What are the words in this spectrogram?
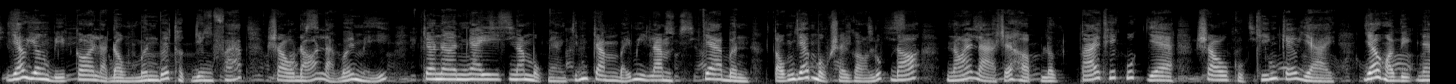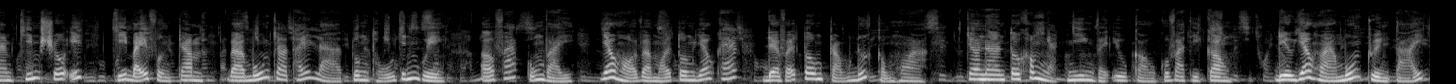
giáo dân bị coi là đồng minh với thực dân Pháp, sau đó là với Mỹ. Cho nên ngay năm 1975, Cha Bình, Tổng giám mục Sài Gòn lúc đó, nói là sẽ hợp lực tái thiết quốc gia sau cuộc chiến kéo dài. Giáo hội Việt Nam chiếm số ít, chỉ 7% và muốn cho thấy là tuân thủ chính quyền. Ở Pháp cũng vậy, giáo hội và mọi tôn giáo khác đều phải tôn trọng nước Cộng Hòa. Cho nên tôi không ngạc nhiên về yêu cầu của Vatican. Điều giáo hoàng muốn truyền tải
